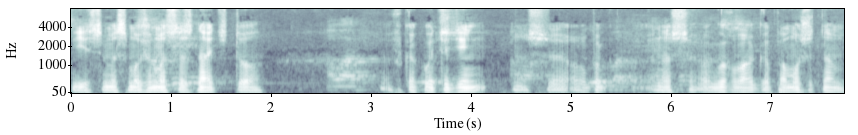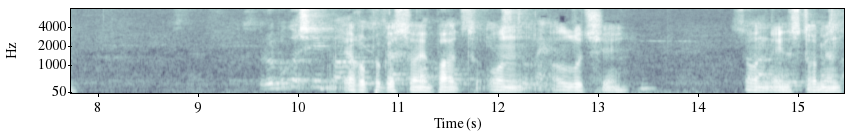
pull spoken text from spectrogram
Если мы сможем осознать, то в какой-то день наш, э, наш Гурварга поможет нам. Рупа Госвами он лучший, он инструмент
